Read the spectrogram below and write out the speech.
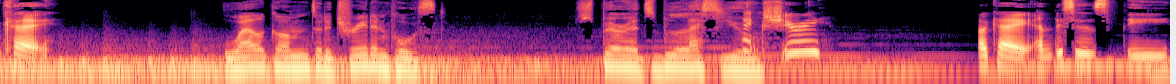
Okay. Welcome to the trading post. Spirits bless you. Thanks, Shiri. Okay, and this is the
